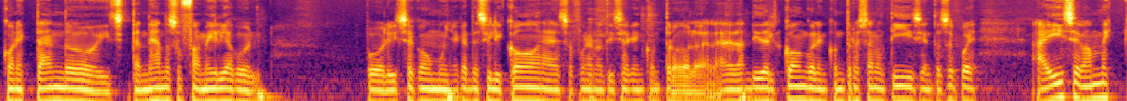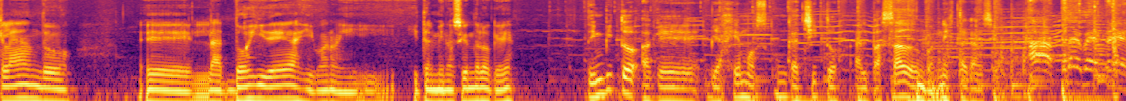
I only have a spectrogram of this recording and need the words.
conectando y están dejando a su familia por, por irse con muñecas de silicona. Eso fue una noticia que encontró. La, la de Dandy del Congo le encontró esa noticia. Entonces, pues, ahí se van mezclando eh, las dos ideas y bueno, y, y terminó siendo lo que es. Te invito a que viajemos un cachito al pasado con esta canción. Atrévete,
